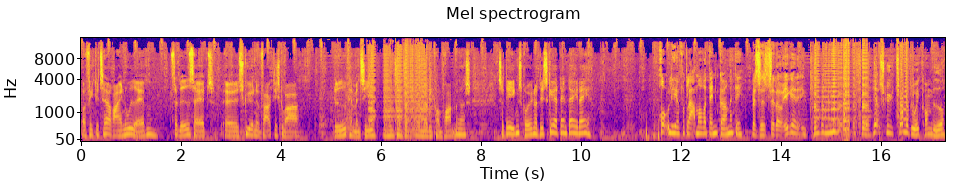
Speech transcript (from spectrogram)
og fik det til at regne ud af dem, således at øh, skyerne faktisk var døde, kan man sige, når de kom frem. Ikke også? Så det er ikke en skrøne, og det sker den dag i dag. Prøv lige at forklare mig, hvordan gør man det? Men så sætter jo ikke en kæmpe fører, her sky, så må du ikke komme videre.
